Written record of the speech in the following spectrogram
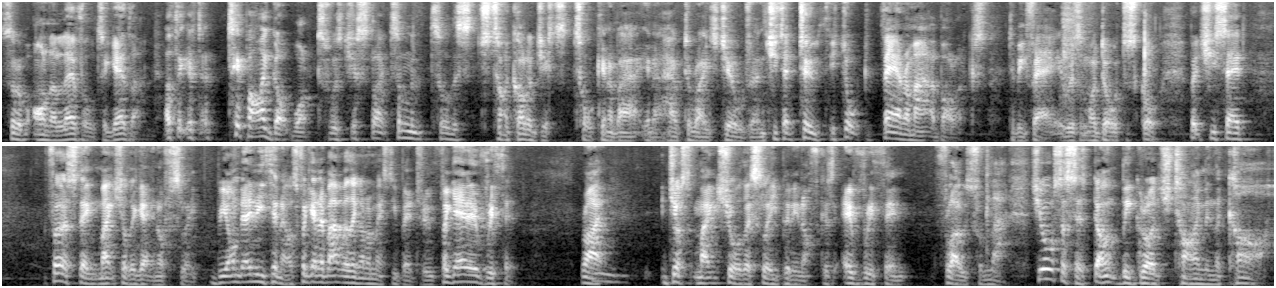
sort of on a level together. I think a tip I got once was just like someone saw this psychologist talking about you know how to raise children. She said two. He talked a fair amount of bollocks. To be fair, it was at my daughter's school, but she said First thing, make sure they get enough sleep. Beyond anything else, forget about whether they've got a messy bedroom. Forget everything. Right. Mm. Just make sure they're sleeping enough because everything flows from that. She also says don't begrudge time in the car.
